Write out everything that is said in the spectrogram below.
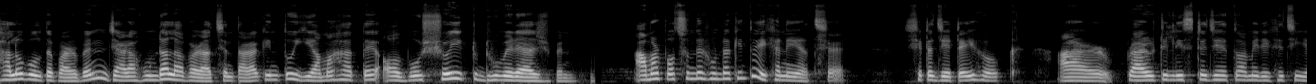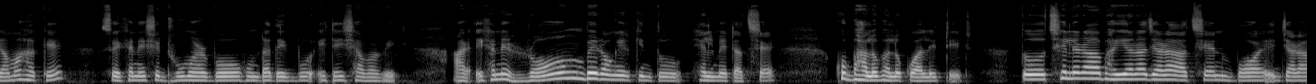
ভালো বলতে পারবেন, যারা হুন্ডা লাভার আছেন, তারা কিন্তু ইয়ামাহাতে অবশ্যই একটু ঢুমেরে আসবেন। আমার পছন্দের হুন্ডা কিন্তু এখানেই আছে। সেটা যেটাই হোক। আর প্রায়োরিটি লিস্টে যেহেতু আমি রেখেছি ইয়ামাহাকে সো এখানে এসে ঢু মারবো হুন্ডা দেখব, এটাই স্বাভাবিক। আর এখানে রং বেরঙের কিন্তু হেলমেট আছে, খুব ভালো ভালো কোয়ালিটির তো ছেলেরা, ভাইয়ারা যারা আছেন বয় যারা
